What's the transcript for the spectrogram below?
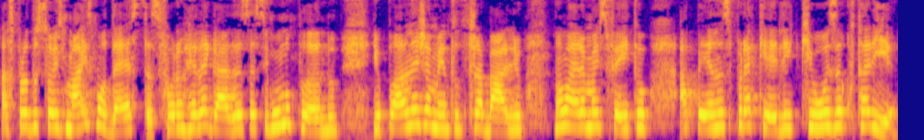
as produções mais modestas foram relegadas a segundo plano e o planejamento do trabalho não era mais feito apenas por aquele que o executaria.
